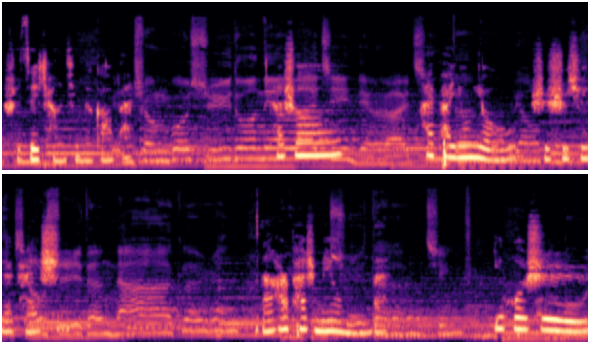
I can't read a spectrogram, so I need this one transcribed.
是最长情的告白。他说。害怕拥有是失去的开始。男孩怕是没有明白，亦或是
